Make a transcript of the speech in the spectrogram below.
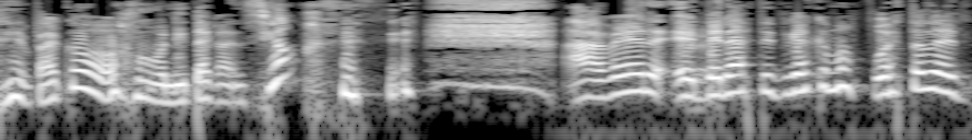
Paco, bonita canción. A ver, eh, de las típicas que hemos puesto, de,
